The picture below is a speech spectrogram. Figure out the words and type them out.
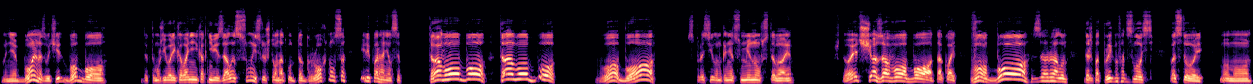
«мне больно» звучит «бобо», да к тому же его ликование никак не вязалось с мыслью, что он откуда-то грохнулся или поранился. «Того-бо! Того-бо! Во-бо!» — спросила, наконец, Мину, вставая. «Что это еще за во-бо такой? Во-бо!» — заорал он, даже подпрыгнув от злости. «Постой, Момо!»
